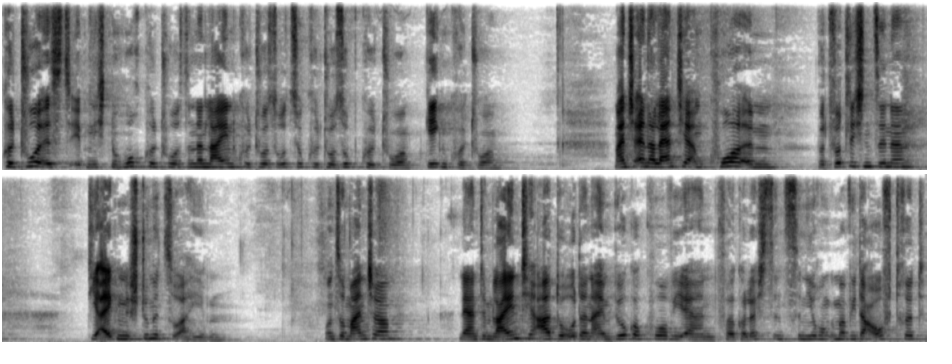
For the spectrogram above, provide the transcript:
Kultur ist eben nicht nur Hochkultur, sondern Laienkultur, Soziokultur, Subkultur, Gegenkultur. Manch einer lernt ja im Chor im wortwörtlichen Sinne die eigene Stimme zu erheben. Und so mancher lernt im Laientheater oder in einem Bürgerchor, wie er in Volker Löschs Inszenierung immer wieder auftritt,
